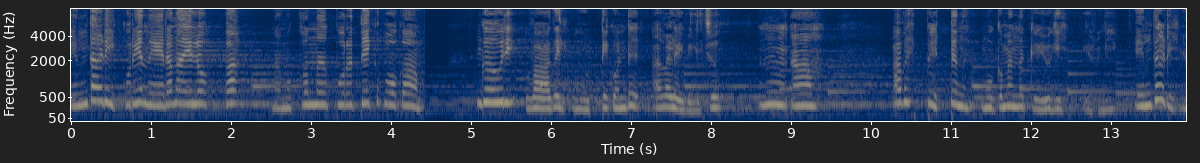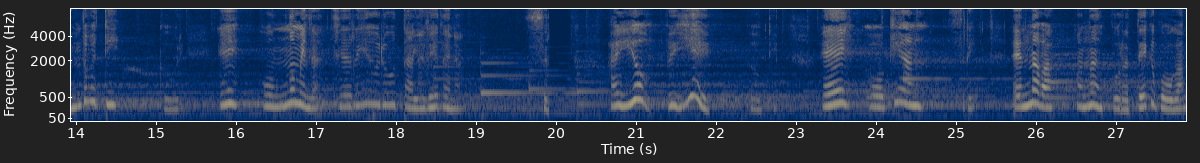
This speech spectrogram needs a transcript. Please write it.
എന്താടി? കുറേ നേരമായല്ലോ. വാ നമുക്കൊന്ന് പുറത്തേക്ക് പോകാം. ഗൗരി വാതിൽ മുട്ടിക്കൊണ്ട് അവളെ വിളിച്ചു. "ഉം, ആ. അവൾ പെട്ടെന്ന് മുഖമെന്ന് കഴുകി ഇറങ്ങി. എന്താടി? എന്തു പറ്റി? ഗൗരി. ഏയ് ഒന്നുമില്ല. ചെറിയൊരു തലവേദന. അയ്യോ വെയ്യേ. ഗൗരി. ഏയ് ഓക്കെയാണ് ശ്രീ എന്നവാ ഒന്ന് പുറത്തേക്ക് പോകാം.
